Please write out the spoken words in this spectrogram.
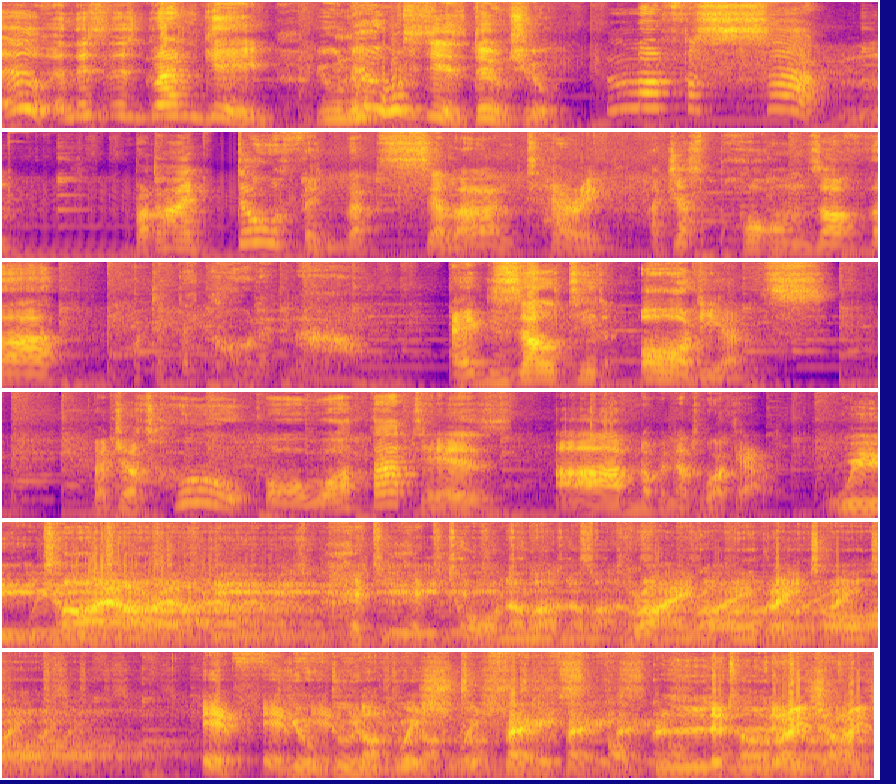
Oh, and this this grand game. You know what it is, don't you? Not for certain, but I do think that Scylla and Terry are just pawns of the. what did they call it now? Exalted audience. But just who or what that is, I've not been able to work out. We tire of these petty petty tournaments grinding If you do not wish to face obliteration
